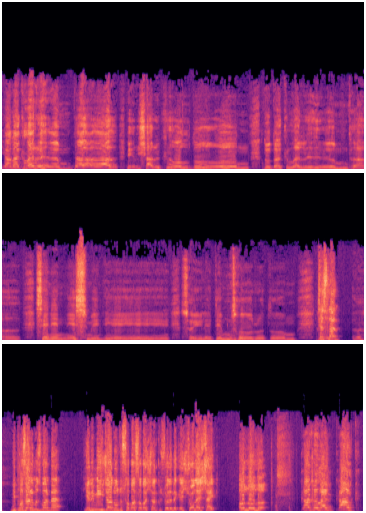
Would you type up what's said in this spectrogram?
yanaklarımda Bir şarkı oldun dudaklarımda Senin ismini söyledim durdum Kes lan! Bir pazarımız var be! Yeni mi icat oldu sabah sabah şarkı söylemek eşşoğlu eşek? Allah Allah! Kalk lan kalk!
